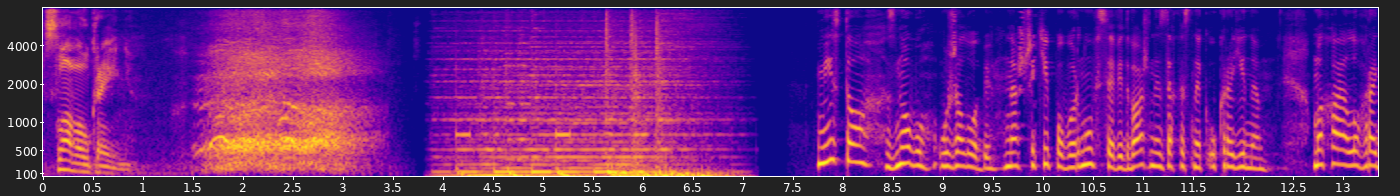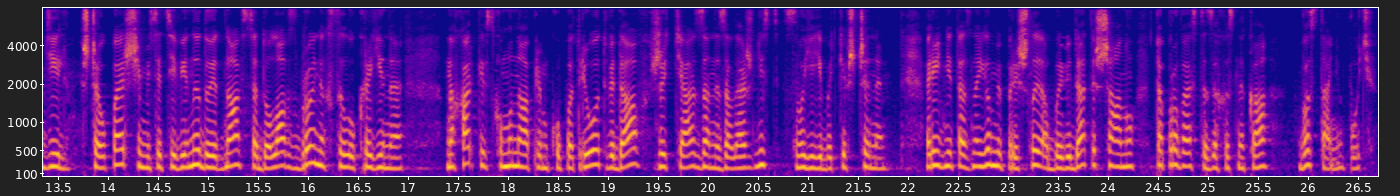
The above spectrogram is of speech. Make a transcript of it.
Слава Україні! Місто знову у жалобі. На щиті повернувся відважний захисник України. Михайло Граділь ще у перші місяці війни доєднався до лав Збройних сил України. На харківському напрямку Патріот віддав життя за незалежність своєї батьківщини. Рідні та знайомі прийшли, аби віддати шану та провести захисника в останню путь.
